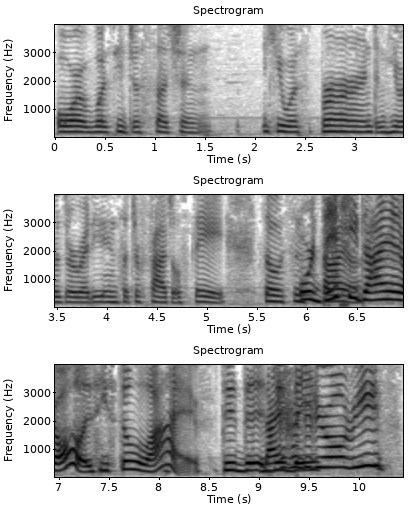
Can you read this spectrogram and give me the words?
or was he just such an he was burned and he was already in such a fragile state? So since Or did he die at all? Is he still alive? Did the Nine hundred year old Rhys.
